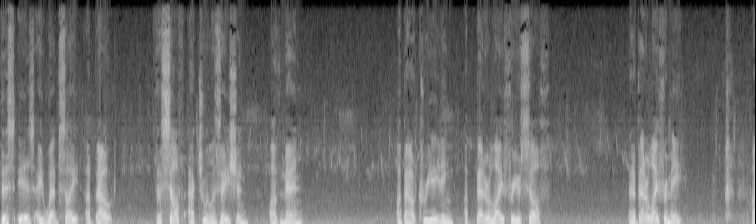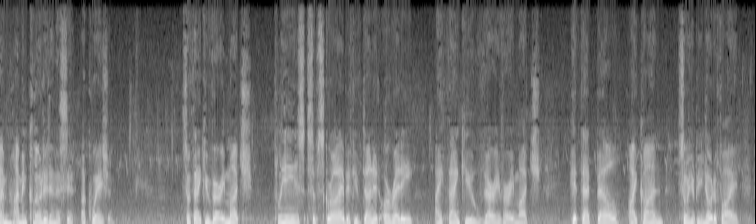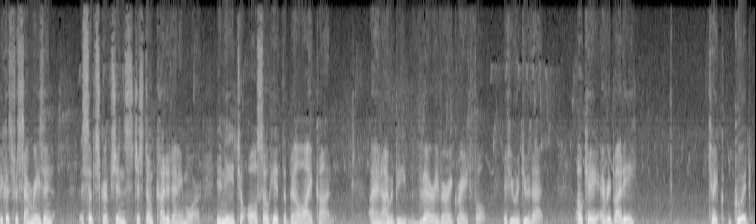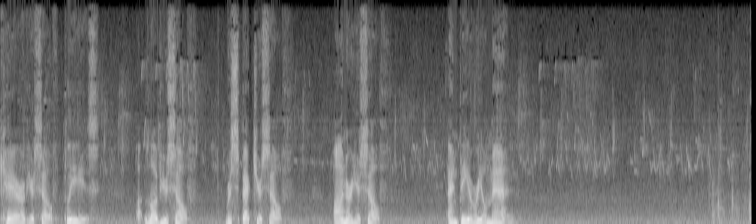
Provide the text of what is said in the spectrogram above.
This is a website about the self-actualization of men, about creating a better life for yourself and a better life for me. I'm, I'm included in this equation. So thank you very much. Please subscribe if you've done it already. I thank you very, very much. Hit that bell icon so you'll be notified because for some reason subscriptions just don't cut it anymore. You need to also hit the bell icon. And I would be very, very grateful if you would do that. Okay, everybody, take good care of yourself, please. Uh, love yourself. Respect yourself. Honor yourself. And be a real man.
